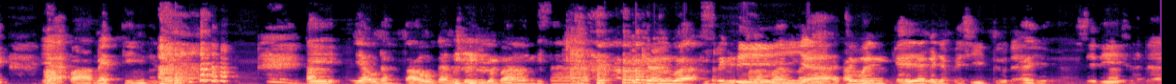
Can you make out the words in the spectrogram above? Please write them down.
Ya. apa netting gitu. kan ya udah tahu kan gue juga bangsat. Pikiran gua sering ke mana-mana, iya gitu kan. cuman kayaknya gak nyampe situ dah Eh, iya. jadi ada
